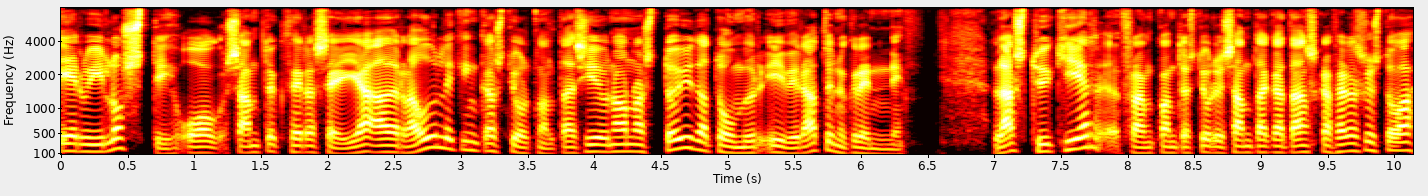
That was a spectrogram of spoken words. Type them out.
eru í losti og samtök þeirra segja að ráðleggingastjórnalda séu nánast dauðadómur yfir atvinnugreininni. Lars Tukier, framkvæmdastjóri samtaka danska ferðarskristofa,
